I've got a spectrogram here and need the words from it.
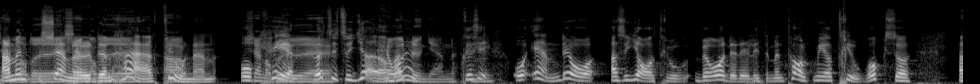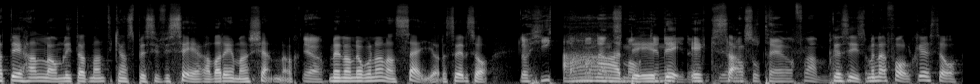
ja men känner, du den här tonen? Och Känner du, helt eh, plötsligt så gör Ja, man det. honungen. Precis, Mm. och ändå, alltså jag tror både det är lite mentalt, men jag tror också att det handlar om lite att man inte kan specificera vad det är man känner. Ja, Men när någon annan säger det så är det så, då hittar Ah, man den det är smaken det, i det. exakt. Man sorterar fram det, precis, liksom. men när folk är så,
